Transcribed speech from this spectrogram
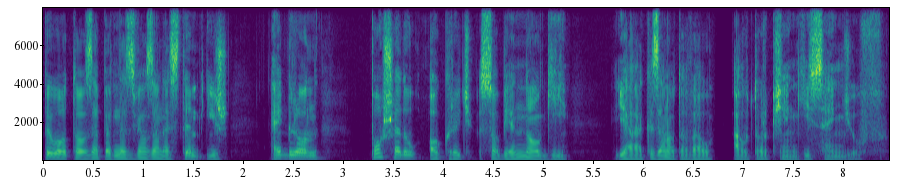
było to zapewne związane z tym, iż Eglon poszedł okryć sobie nogi, jak zanotował autor Księgi Sędziów.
